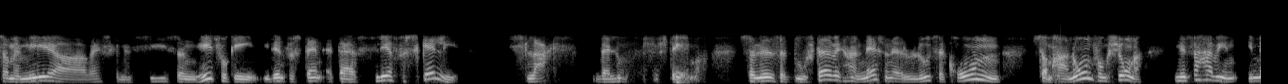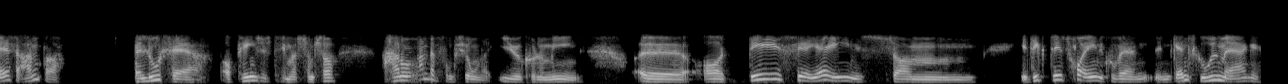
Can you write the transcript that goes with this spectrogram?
som er mere, hvad skal man sige, sådan heterogen i den forstand, at der er flere forskellige slags valutasystemer. Således at du stadigvæk har en national valuta, kronen, som har nogle funktioner, men så har vi en, en masse andre valutaer og pengesystemer, som så har nogle andre funktioner i økonomien. Øh, og det ser jeg egentlig som... Ja, det, det tror jeg egentlig kunne være en, en ganske udmærket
